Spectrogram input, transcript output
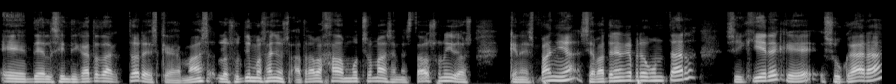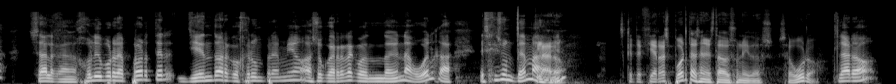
eh, del sindicato de actores, que además los últimos años ha trabajado mucho más en Estados Unidos que en España, se va a tener que preguntar si quiere que su cara salga en Hollywood Reporter yendo a recoger un premio a su carrera cuando hay una huelga. Es que es un tema, claro. ¿eh? Es que te cierras puertas en Estados Unidos, seguro. Claro,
